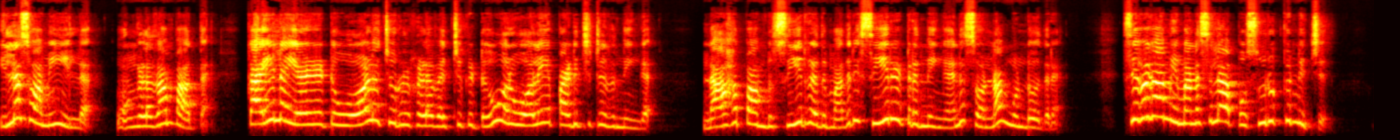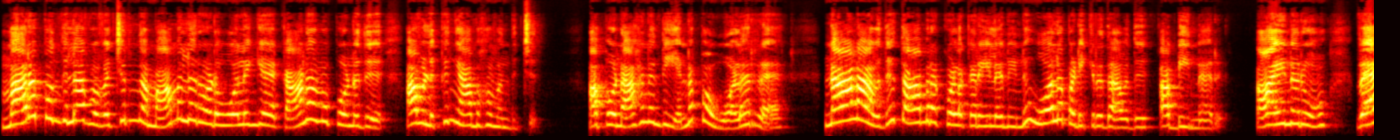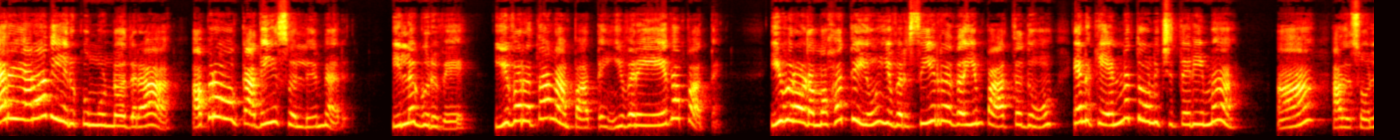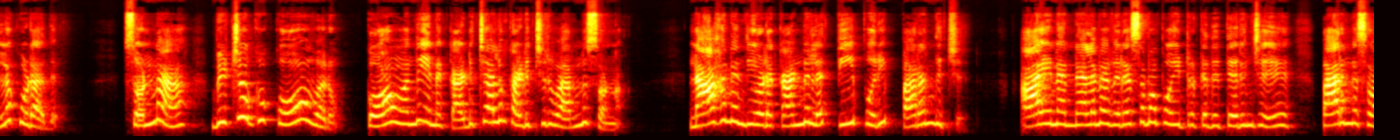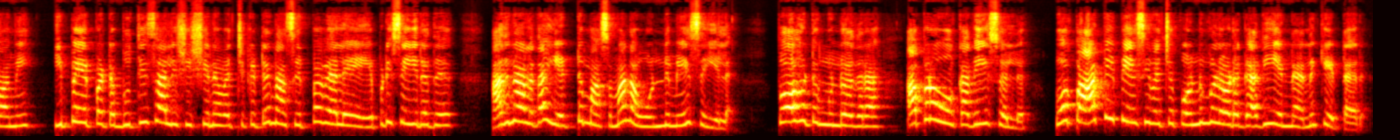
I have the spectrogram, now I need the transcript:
இல்ல சுவாமி இல்ல. உங்களை தான் பார்த்தேன். கையில ஏழு எட்டு ஓலைச்சுருள்களை வச்சுக்கிட்டு ஒரு ஓலைய படிச்சுட்டு இருந்தீங்க. நாகப்பாம்பு சீர்றது மாதிரி சீரிட்டு இருந்தீங்கன்னு சொன்னா குண்டோதரன். சிவகாமி மனசுல அப்போ சுருக்குன்னுச்சு மரப்பொந்துல அவ வச்சிருந்த மாமல்லரோட ஓலைங்க காணாம போனது அவளுக்கு ஞாபகம் வந்துச்சு. அப்போ நாகநந்தி என்னப்பா ஒளர்ற நானாவது தாமர குளக்கரையில நின்னு ஓலை படிக்கிறதாவது? அப்படின்னாரு. ஆயனரும் வேற யாராவது இருக்கும் குண்டோதரா? அப்புறம் உன் கதையை சொல்லுன்னாரு. இல்ல குருவே இவரை தான் நான் பார்த்தேன். இவரையே தான் பார்த்தேன். இவரோட முகத்தையும் இவர் சீர்றதையும் பார்த்ததும் எனக்கு என்ன தோணுச்சு தெரியுமா? ஆ அதை சொல்லக்கூடாது. சொன்னா பிட்சுவுக்கு கோவம் வரும். கோவம் வந்து என்னை கடிச்சாலும் கடிச்சிருவார்னு சொன்னான். நாகநந்தியோட கண்ணுல தீப்பொறி பறந்துச்சு. ஆயனர் நிலைமை விரசமா போயிட்டு இருக்கிறது தெரிஞ்சு பாருங்க சுவாமி இப்ப ஏற்பட்ட புத்திசாலி சிஷ்யனை வச்சுக்கிட்டு நான் சிற்ப வேலையை எப்படி செய்யறது? அதனாலதான் எட்டு மாசமா நான் ஒண்ணுமே செய்யல. போகட்டும் குண்டோதரா. அப்புறம் உன் கதையை சொல்லு. உன் பாட்டி பேசி வச்ச பொண்ணுங்களோட கதி என்னன்னு கேட்டாரு.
